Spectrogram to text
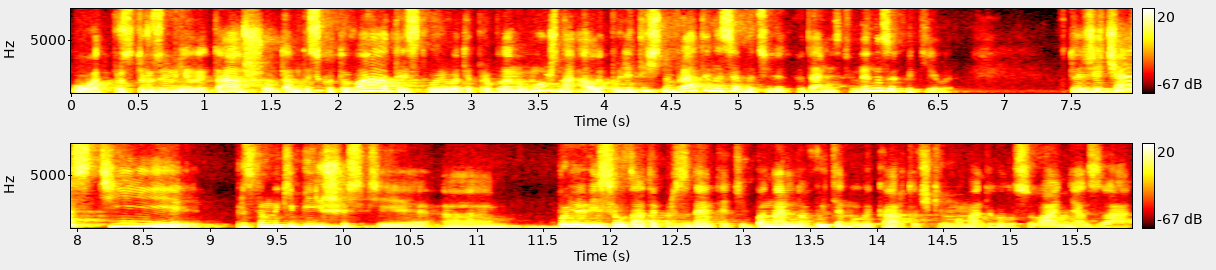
От, просто розуміли, та, що там дискутувати, створювати проблеми можна, але політично брати на себе цю відповідальність вони не захотіли. В той же час ті представники більшості, е, бойові солдати президента, які банально витягнули карточки в момент голосування за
